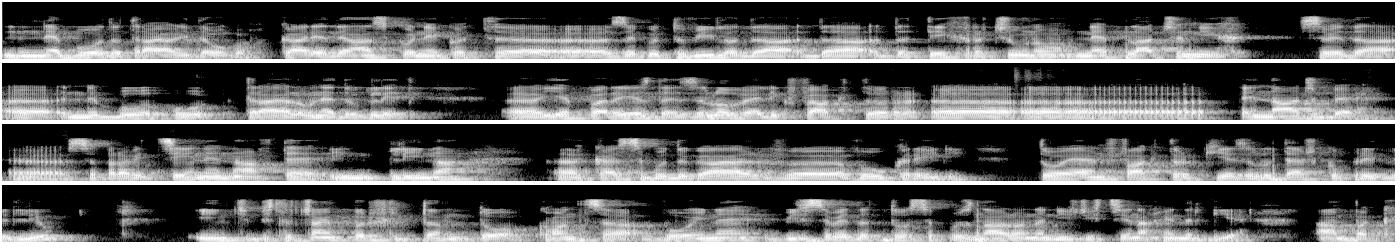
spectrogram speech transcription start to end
ne bodo trajali dolgo, kar je dejansko neko uh, zagotovilo, da, da, da teh računov neplačanih, seveda, uh, ne bo trajalo v nedogled. Uh, je pa res, da je zelo velik faktor uh, uh, enačbe, uh, se pravi cene nafte in plina, uh, kaj se bo dogajalo v, v Ukrajini. To je en faktor, ki je zelo težko predvidljiv. Uh, In če bi slučajno prišli tam do konca vojne, bi seveda to se poznalo na nižjih cenah energije. Ampak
